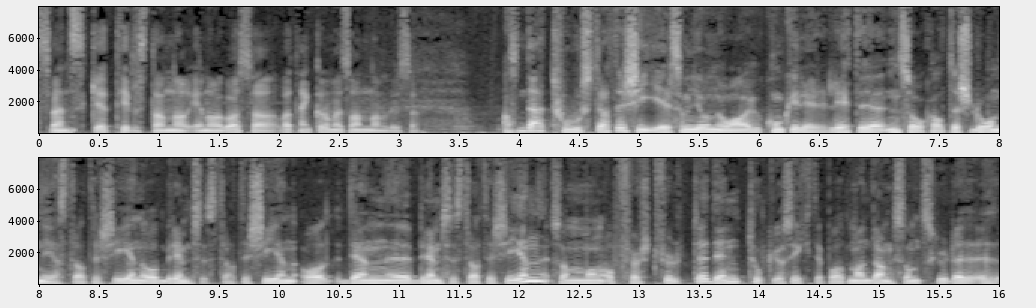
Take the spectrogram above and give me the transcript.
svenske tilstander i Norge også. Hva tenker du om en sånn analyse? Altså, det er to strategier som jo nå konkurrerer litt. Den såkalte slå ned-strategien og bremsestrategien. Og Den eh, bremsestrategien som man først fulgte, den tok jo sikte på at man langsomt skulle eh,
